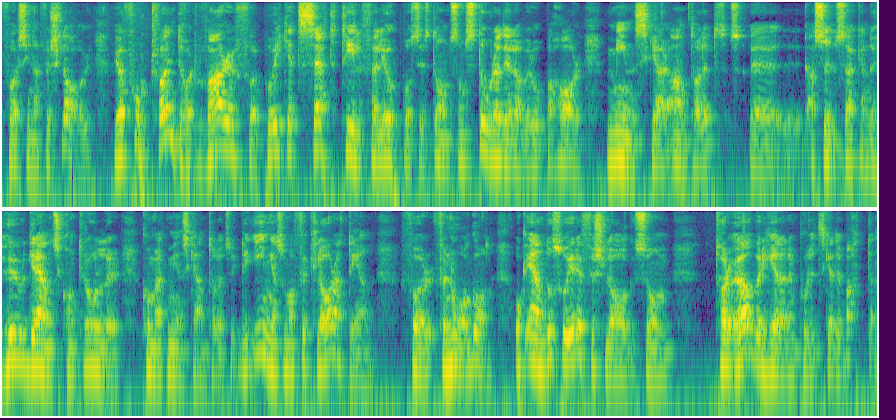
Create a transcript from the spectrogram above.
för sina förslag. Vi har fortfarande inte hört varför, på vilket sätt tillfälliga uppehållstillstånd som stora delar av Europa har minskar antalet eh, asylsökande. Hur gränskontroller kommer att minska antalet. Det är ingen som har förklarat det än för, för någon. Och ändå så är det förslag som tar över hela den politiska debatten.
